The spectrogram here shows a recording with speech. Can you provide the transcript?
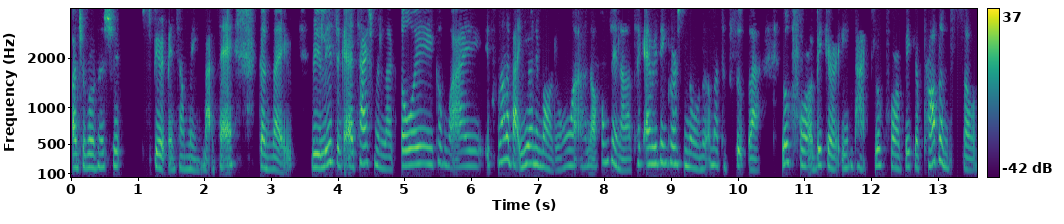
entrepreneurship spirit bên trong mình, bạn sẽ cần phải release cái attachment là tôi không có ai, it's not about you anymore, đúng không ạ? Nó không thể nào là take everything personal nữa mà thực sự là look for a bigger impact, look for a bigger problem to solve.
